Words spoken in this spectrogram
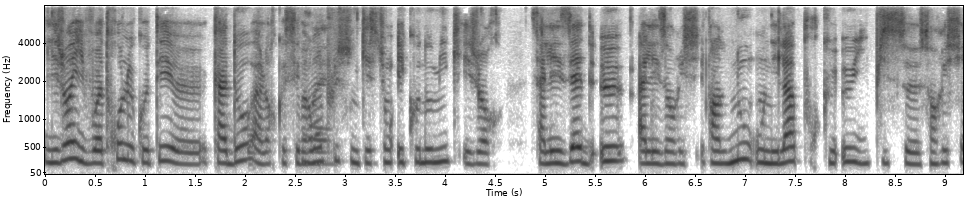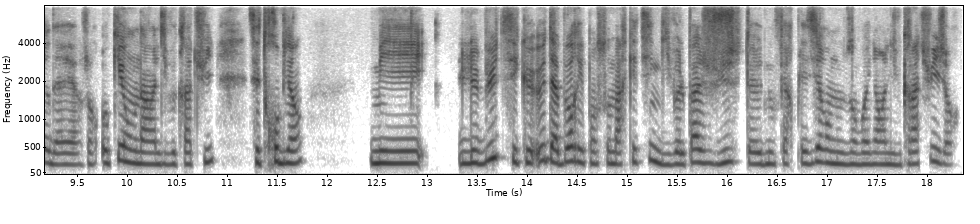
les gens, ils voient trop le côté euh, cadeau, alors que c'est vraiment plus une question économique et genre, ça les aide eux à les enrichir. Enfin, nous, on est là pour que eux ils puissent euh, s'enrichir derrière. Genre, ok, on a un livre gratuit, c'est trop bien, mais le but c'est que eux d'abord ils pensent au marketing, ils veulent pas juste euh, nous faire plaisir en nous envoyant un livre gratuit, genre.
